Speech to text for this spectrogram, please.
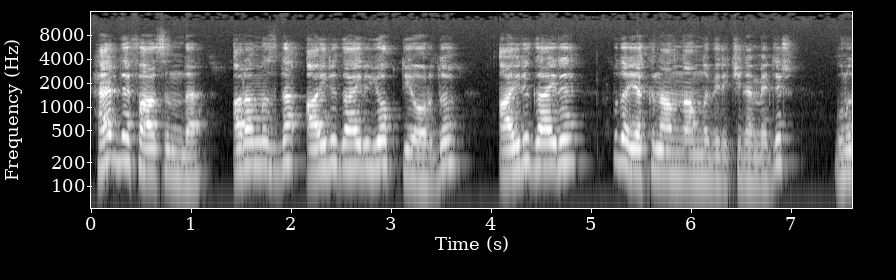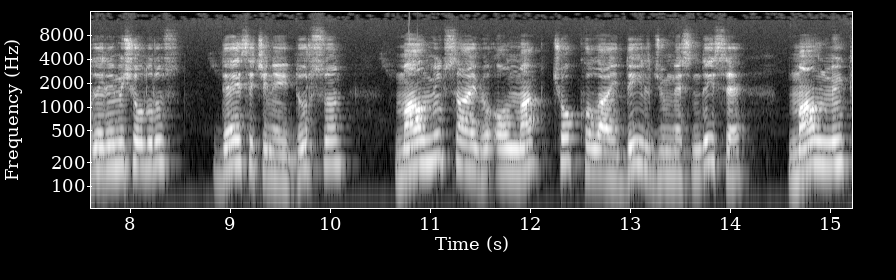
Her defasında aramızda ayrı gayrı yok diyordu. Ayrı gayrı bu da yakın anlamlı bir ikilemedir. Bunu da elemiş oluruz. D seçeneği dursun. Mal mülk sahibi olmak çok kolay değil cümlesinde ise mal mülk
